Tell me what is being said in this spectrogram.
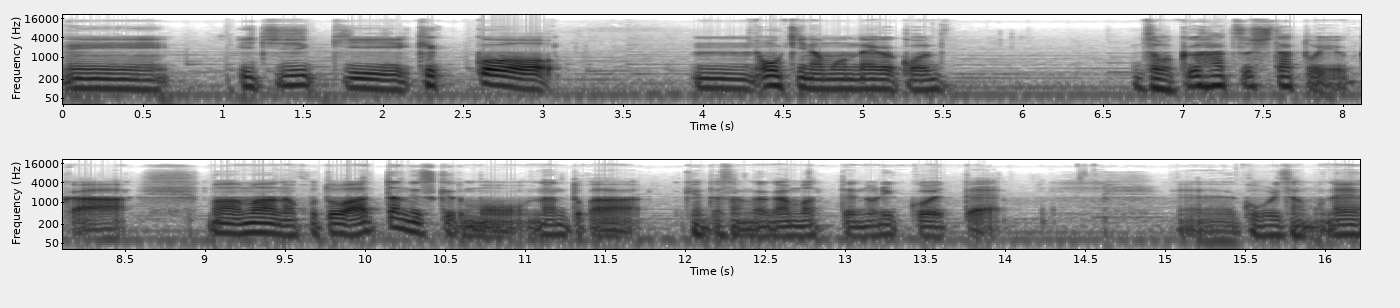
えー、一時期結構、うん、大きな問題がこう続発したというか、まあまあなことはあったんですけども、なんとか健太さんが頑張って乗り越えて、えー、小堀さんもね、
